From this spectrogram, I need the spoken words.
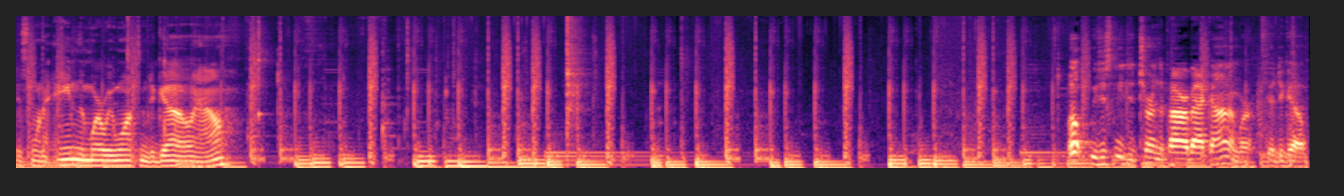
Just want to aim them where we want them to go now. Well, we just need to turn the power back on and we're good to go.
